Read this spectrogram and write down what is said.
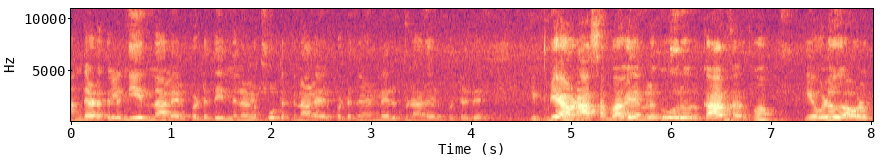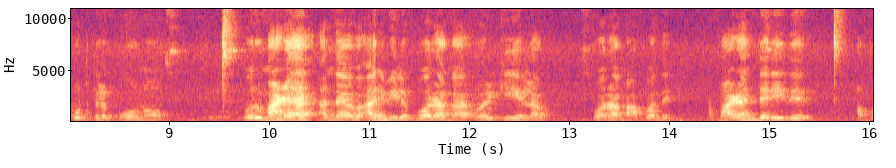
அந்த இடத்துல நீர்னால் ஏற்பட்டது இந்த நாள் கூட்டத்தினால் ஏற்பட்டது நெருப்பினால் ஏற்பட்டது. இப்படி அவன் அசம்பாவிதங்களுக்கு ஒரு ஒரு காரணம் இருக்கும். எவ்வளோ அவ்வளோ கூட்டத்தில் போகணும்? ஒரு மழை அந்த அருவியில் போகிறாங்க வழுக்கி எல்லாம் போகிறாங்க அப்போ வந்து மழைன்னு தெரியுது. அப்போ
